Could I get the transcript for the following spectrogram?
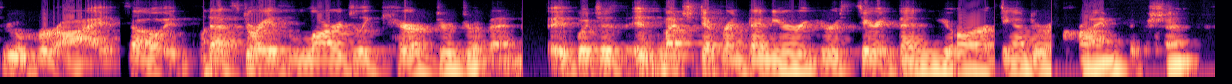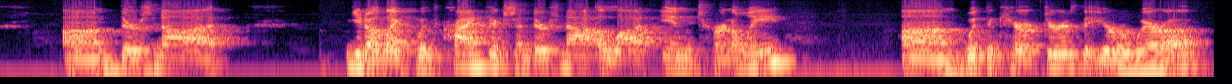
through her eyes. So it, that story is largely character driven which is, is much different than your your than your standard crime fiction. Um, there's not, you know, like with crime fiction, there's not a lot internally um, with the characters that you're aware of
